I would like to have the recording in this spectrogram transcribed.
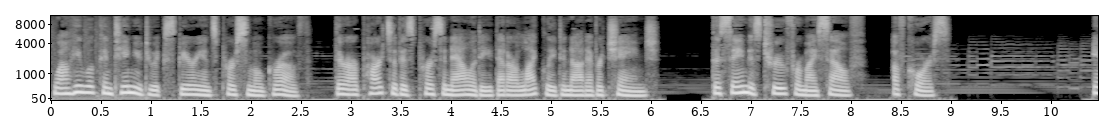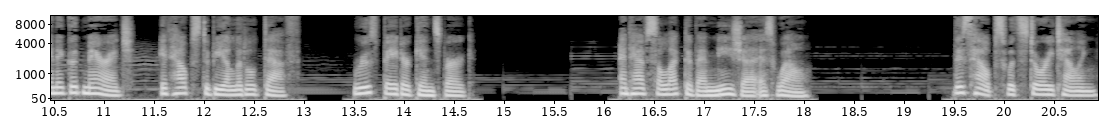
While he will continue to experience personal growth, there are parts of his personality that are likely to not ever change. The same is true for myself, of course. In a good marriage, it helps to be a little deaf. Ruth Bader Ginsburg. And have selective amnesia as well. This helps with storytelling.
